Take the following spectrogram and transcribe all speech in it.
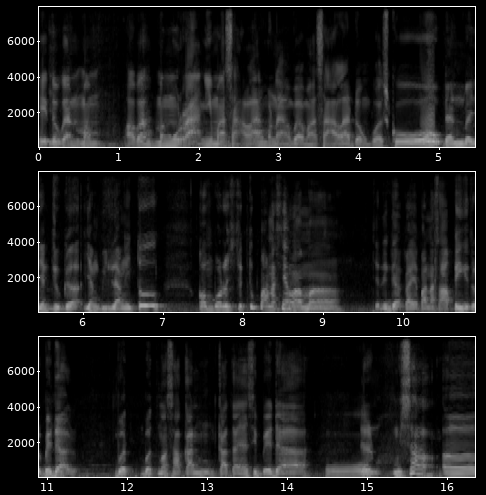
Itu kan mem- apa mengurangi masalah, menambah masalah dong bosku. Dan banyak juga yang bilang itu kompor listrik tuh panasnya lama. Jadi nggak kayak panas api gitu. Beda. Buat buat masakan katanya sih beda. Oh. Dan misal eh,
